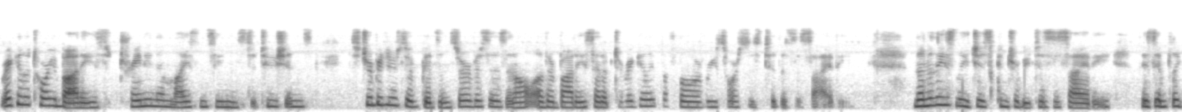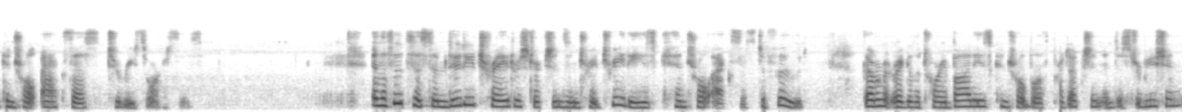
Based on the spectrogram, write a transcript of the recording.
regulatory bodies, training and licensing institutions, distributors of goods and services, and all other bodies set up to regulate the flow of resources to the society. None of these leeches contribute to society, they simply control access to resources. In the food system, duty, trade restrictions, and trade treaties control access to food. Government regulatory bodies control both production and distribution,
